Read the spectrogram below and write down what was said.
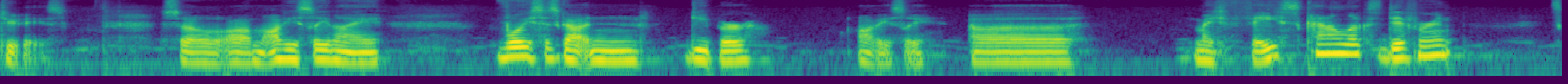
two days. So, um, obviously my voice has gotten deeper, obviously. Uh, my face kind of looks different. It's,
